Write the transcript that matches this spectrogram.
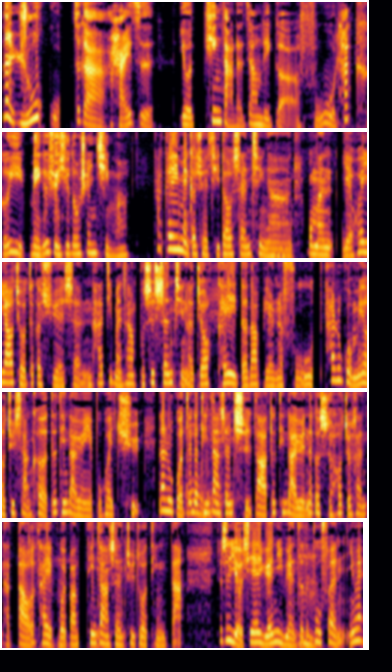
那如果这个孩子有听打的这样的一个服务，他可以每个学期都申请吗？他可以每个学期都申请啊，我们也会要求这个学生，他基本上不是申请了就可以得到别人的服务。他如果没有去上课，这听导员也不会去。那如果这个听障生迟到，这听导员那个时候就算他到了，他也不会帮听障生去做听打。就是有些原理原则的部分，因为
